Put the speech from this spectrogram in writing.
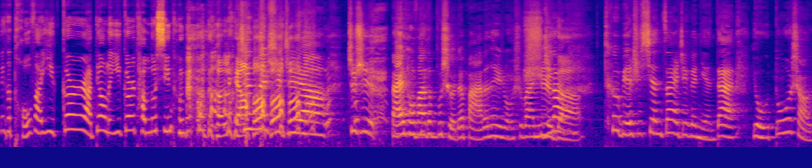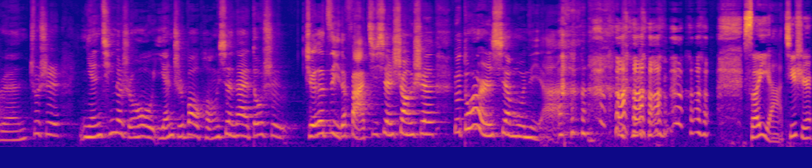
那个头发一根儿啊掉了一根儿，他们都心疼的不得了。真的是这样，就是白头发都不舍得拔的那种，是吧？你知道，特别是现在这个年代，有多少人就是年轻的时候颜值爆棚，现在都是。觉得自己的发际线上升，有多少人羡慕你啊？所以啊，其实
